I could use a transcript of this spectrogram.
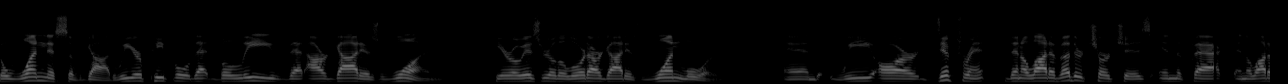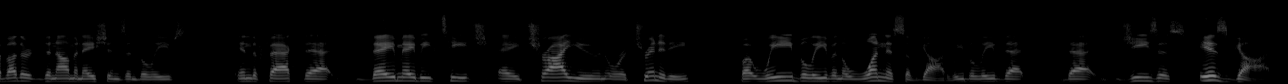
the oneness of God. We are people that believe that our God is one. Hear, O Israel, the Lord our God is one Lord. And we are different than a lot of other churches in the fact, and a lot of other denominations and beliefs, in the fact that they maybe teach a triune or a trinity, but we believe in the oneness of God. We believe that, that Jesus is God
